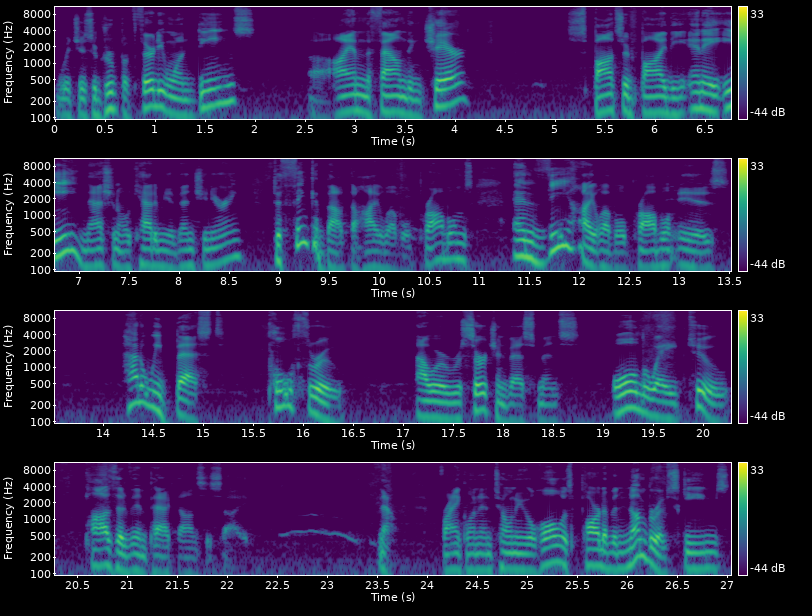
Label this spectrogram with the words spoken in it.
which is a group of 31 deans. Uh, I am the founding chair sponsored by the NAE, National Academy of Engineering, to think about the high level problems. And the high level problem is how do we best pull through our research investments all the way to positive impact on society? Now, Franklin Antonio Hall is part of a number of schemes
